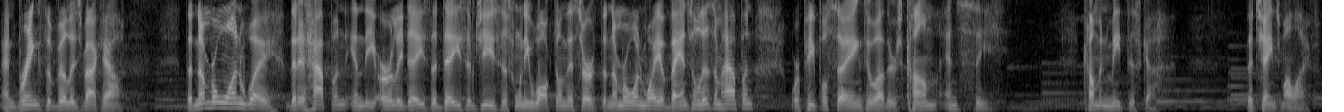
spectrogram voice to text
and brings the village back out. The number one way that it happened in the early days, the days of Jesus when he walked on this earth, the number one way evangelism happened were people saying to others, Come and see. Come and meet this guy that changed my life.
